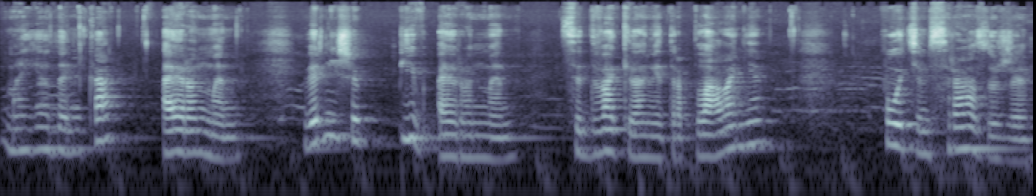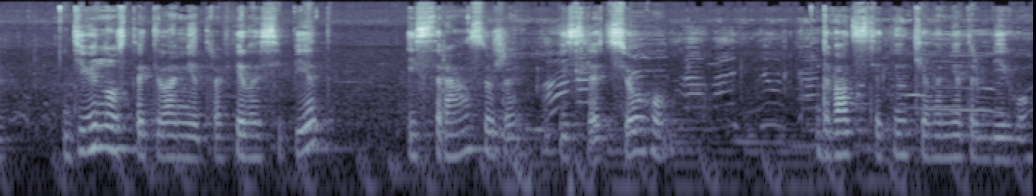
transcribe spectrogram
Моя донька айронмен. Вірніше, пів айронмен. Це 2 кілометри плавання. Потім сразу же 90 кілометрів велосипед. І сразу же після цього 21 кілометр бігу.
